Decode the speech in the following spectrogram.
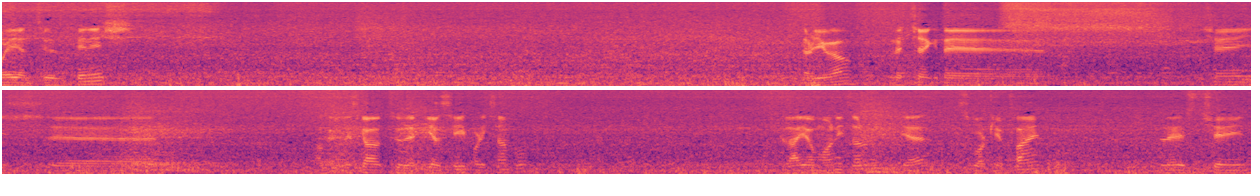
way until the finish. There you go. Let's check the change. Uh, okay, let's go to the PLC for example. The IO monitor, yeah, it's working fine. Let's change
